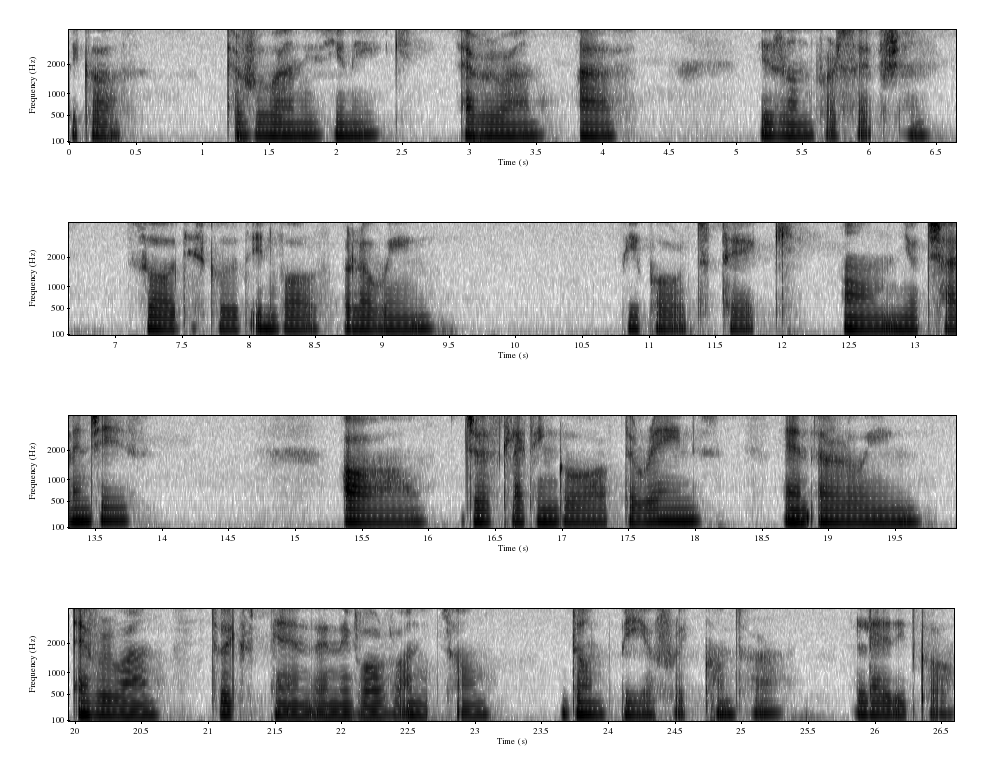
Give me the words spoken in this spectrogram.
Because everyone is unique, everyone has his own perception. So, this could involve allowing people to take on new challenges or just letting go of the reins and allowing everyone to expand and evolve on its own. Don't be a freak control. Let it go.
